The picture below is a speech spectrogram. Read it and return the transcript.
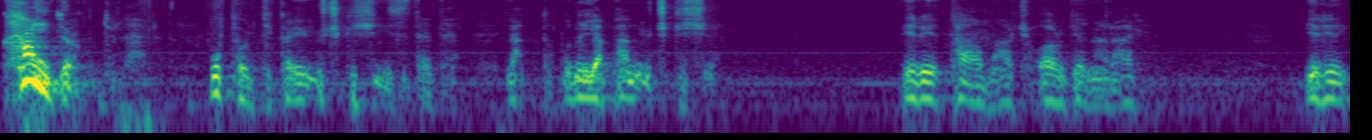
Kan döktüler. Bu politikayı üç kişi izledi. Yaptı. Bunu yapan üç kişi. Biri Tamaç Orgeneral, biri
